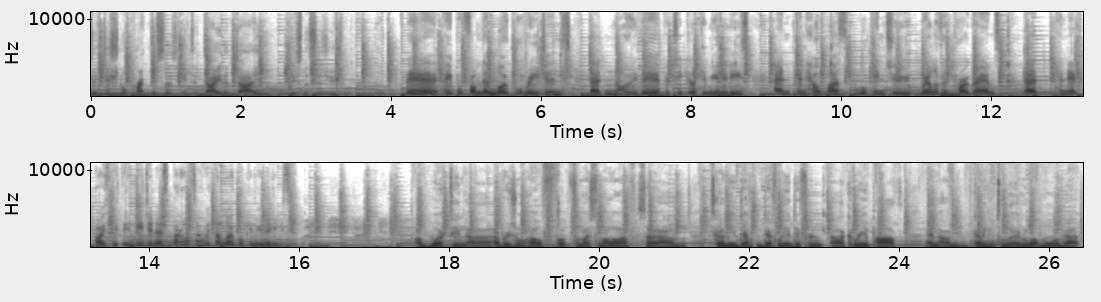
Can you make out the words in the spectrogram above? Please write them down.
traditional practices into day-to-day -day business as usual. They're people from their local regions that know their particular communities and can help us look into relevant programs that connect both with Indigenous but also with the local communities. I've worked in uh, Aboriginal health for, for, most of my life, so um, it's going to be def definitely a different uh, career path and I'm going to get to learn a lot more about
